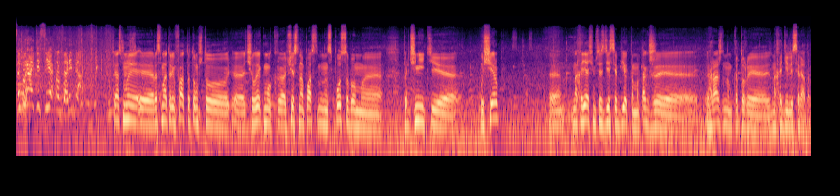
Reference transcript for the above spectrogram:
Забирайте всех тогда, ребят! Сейчас мы э, рассматриваем факт о том, что э, человек мог общественно опасным способом э, причинить э, ущерб Э, находящимся здесь объектам, а также э, гражданам, которые находились рядом.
